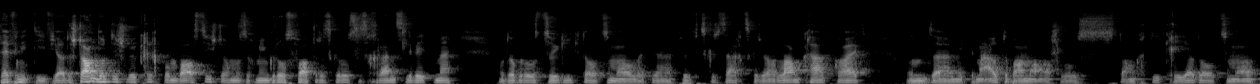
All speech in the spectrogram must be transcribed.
definitiv. Ja. Der Standort ist wirklich bombastisch. Da muss ich meinem Großvater ein grosses Kränzchen widmen, der da grosszügig dazu mal in den 50er, 60er Jahren lang gekauft hat. Und äh, mit dem Autobahnanschluss, dank der IKEA dazu mal,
